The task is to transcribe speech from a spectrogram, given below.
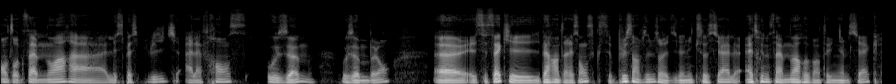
en tant que femme noire à l'espace public, à la France, aux hommes, aux hommes blancs. Euh, et c'est ça qui est hyper intéressant, c'est que c'est plus un film sur les dynamiques sociales. Être une femme noire au XXIe siècle,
